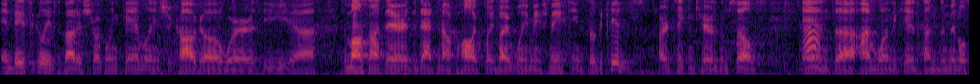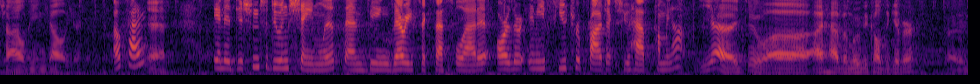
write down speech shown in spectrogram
And basically, it's about a struggling family in Chicago where the uh, the mom's not there, the dad's an alcoholic, played by William H Macy, and so the kids are taking care of themselves. Ah. And uh, I'm one of the kids. I'm the middle child, Ian Gallagher. Okay. Yeah. In addition to doing Shameless and being very successful at it, are there any future projects you have coming up? Yeah, I do. Uh, I have a movie called The Giver uh,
